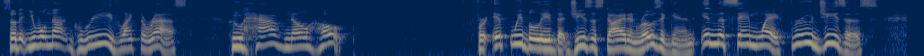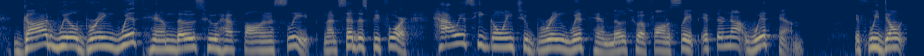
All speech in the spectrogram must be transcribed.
so that you will not grieve like the rest who have no hope. For if we believe that Jesus died and rose again, in the same way, through Jesus, God will bring with him those who have fallen asleep. And I've said this before. How is he going to bring with him those who have fallen asleep if they're not with him? If we don't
